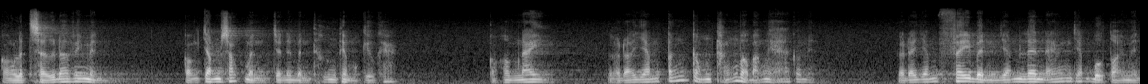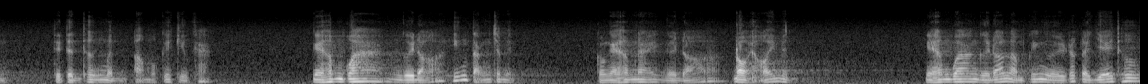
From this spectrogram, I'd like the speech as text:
còn lịch sự đối với mình, còn chăm sóc mình, cho nên mình thương theo một kiểu khác. Còn hôm nay người đó dám tấn công thẳng vào bản ngã của mình. Người đó dám phê bình, dám lên án, dám buộc tội mình, thì tình thương mình ở một cái kiểu khác. Ngày hôm qua, người đó hiến tặng cho mình. Còn ngày hôm nay, người đó đòi hỏi mình. Ngày hôm qua, người đó là một cái người rất là dễ thương.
